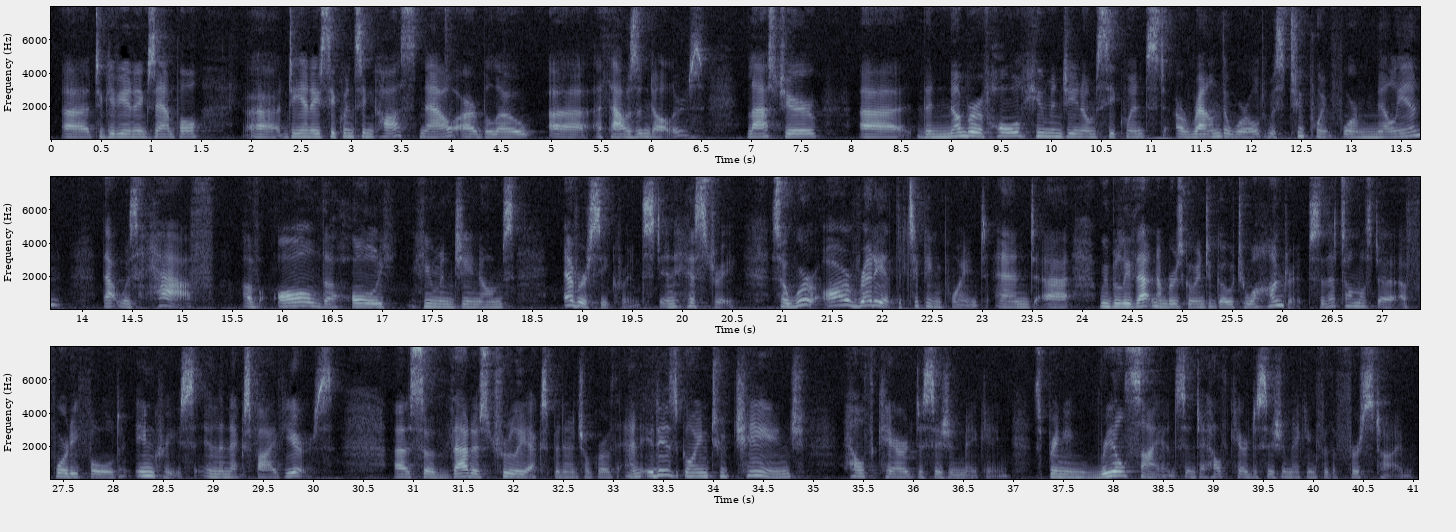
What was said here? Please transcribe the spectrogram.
Uh, to give you an example, uh, DNA sequencing costs now are below $1,000. Uh, Last year, uh, the number of whole human genomes sequenced around the world was 2.4 million. That was half of all the whole human genomes ever sequenced in history. So we're already at the tipping point, and uh, we believe that number is going to go to 100. So that's almost a, a 40 fold increase in the next five years. Uh, so that is truly exponential growth, and it is going to change healthcare decision making. It's bringing real science into healthcare decision making for the first time.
